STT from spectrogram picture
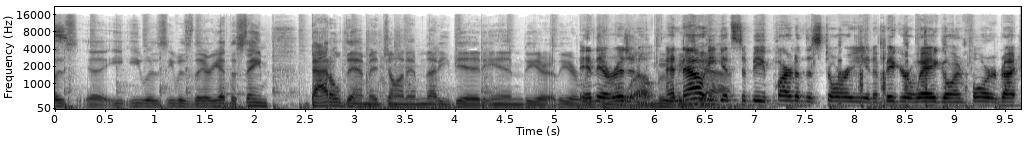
he was uh, he, he was he was there. He had the same battle damage on him that he did in the the original. in the original, uh, movie. and now yeah. he gets to be part of the story in a bigger way going forward, right?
